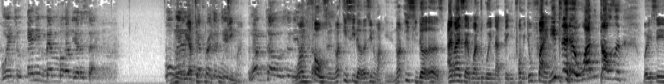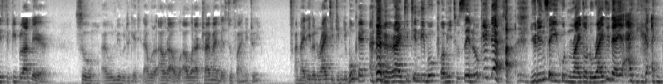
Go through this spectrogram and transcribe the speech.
go into any member on the other side. Who No, will, we have to put the full thing, man. 1,000 One dollars. thousand, not EC dollars, you know, Mark, not EC dollars. I myself want to go in that thing for me to find it. One thousand, but you it's the people are there, so I wouldn't be able to get it. I would, I would, I would, have tried my best to find it. eh? I might even write it in the book. Eh? write it in the book for me to say, look at there. You didn't say you couldn't write or do write it. Eh? I,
